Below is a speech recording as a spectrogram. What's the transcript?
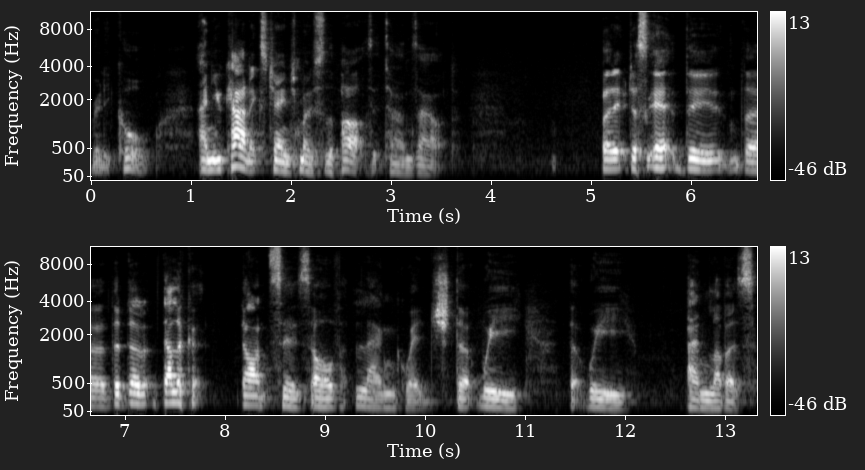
really cool. And you can exchange most of the parts, it turns out. But it just, it, the, the, the de delicate dances of language that we, that we pen lovers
